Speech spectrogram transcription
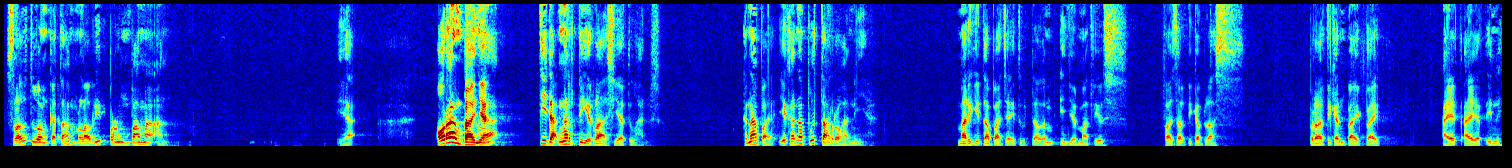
selalu Tuhan kata melalui perumpamaan. Ya. Orang banyak tidak ngerti rahasia Tuhan. Kenapa? Ya karena buta rohaninya. Mari kita baca itu dalam Injil Matius pasal 13. Perhatikan baik-baik ayat-ayat ini.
